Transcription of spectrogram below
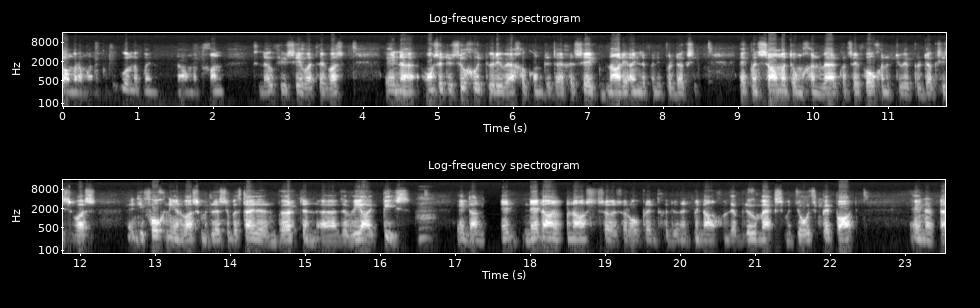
kameraman. Ek op die oomblik my naam ontgaan. Ek sê nou vir jou sê wat hy was. En uh, ons het so goed oor die weg gekom dat hy gesê na die einde van die produksie. Ek moet saam met hom gaan werk want sy volgende twee produksies was en die volgende een was met Elizabeth Taylor en Burton uh the VIPs. En dan net net daarna so 'n rolprent gedoen het met naam van The Blue Max met George Peppard. En uh,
